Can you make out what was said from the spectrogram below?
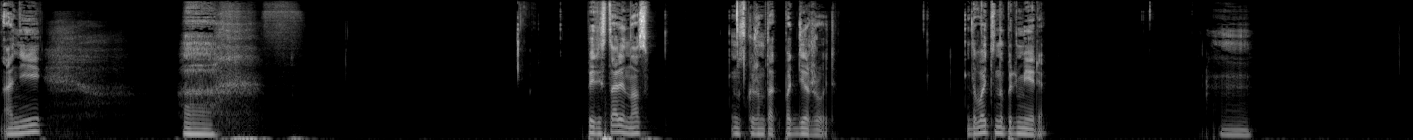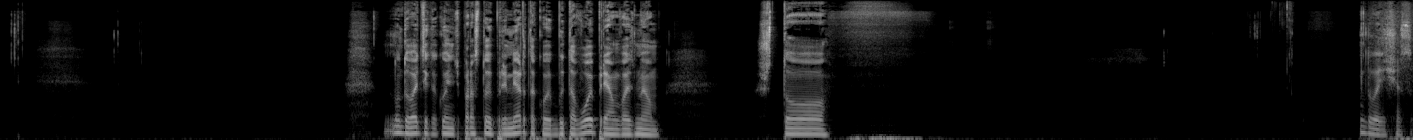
они перестали нас, ну скажем так, поддерживать. Давайте на примере. Ну, давайте какой-нибудь простой пример, такой бытовой прям возьмем, что... Ну, давайте сейчас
